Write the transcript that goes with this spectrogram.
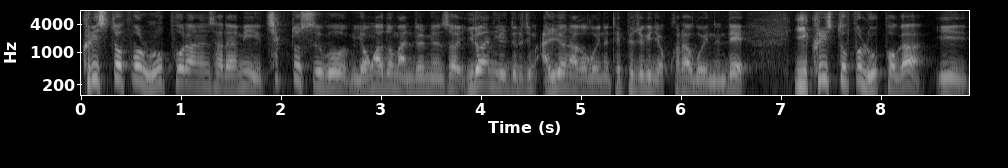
크리스토퍼 루포라는 사람이 책도 쓰고 영화도 만들면서 이러한 일들을 지금 알려나가고 있는 대표적인 역할을 하고 있는데 이 크리스토퍼 루퍼가 이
